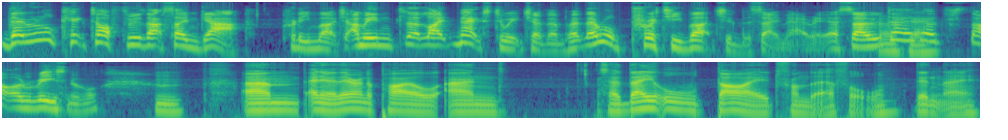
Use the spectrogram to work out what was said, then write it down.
they were all kicked off through that same gap, pretty much. I mean, like next to each other, but they're all pretty much in the same area, so they're- Okay. that's not unreasonable. um. Anyway, they're in a pile, and so they all died from their fall, didn't they?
